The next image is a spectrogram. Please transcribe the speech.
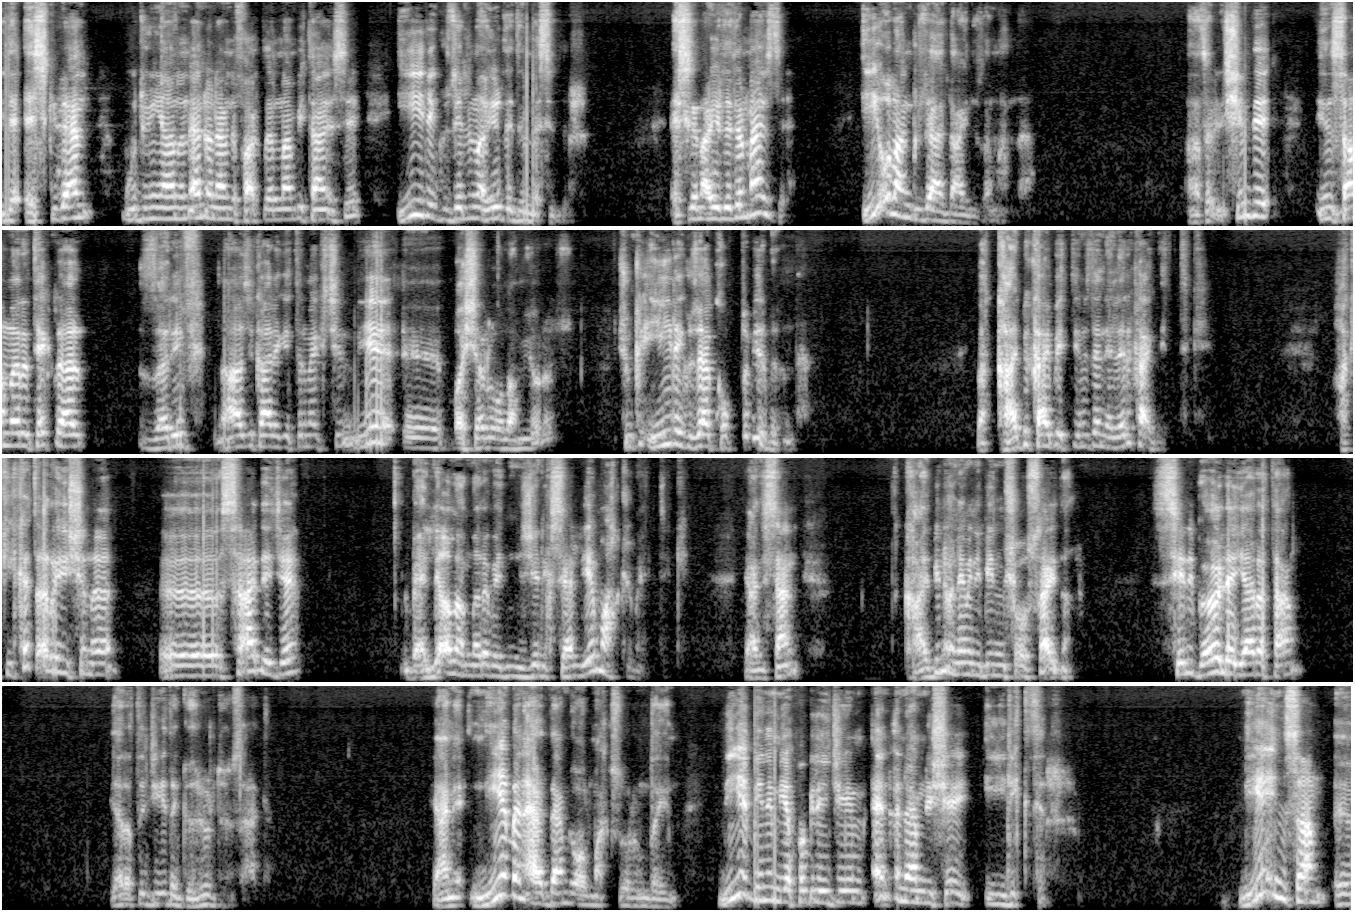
bir de eskiden bu dünyanın en önemli farklarından bir tanesi iyi ile güzelin ayırt edilmesidir. Eskiden ayırt edilmezdi. İyi olan güzeldi aynı zamanda. Şimdi insanları tekrar zarif, nazik hale getirmek için niye e, başarılı olamıyoruz? Çünkü iyi ile güzel koptu birbirinden. Bak kalbi kaybettiğimizde neleri kaybettik? Hakikat arayışını e, sadece belli alanlara ve nicelikselliğe mahkum ettik. Yani sen kalbin önemini bilmiş olsaydın seni böyle yaratan yaratıcıyı da görürdün zaten. Yani niye ben erdemli olmak zorundayım? Niye benim yapabileceğim en önemli şey iyiliktir? Niye insan e,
